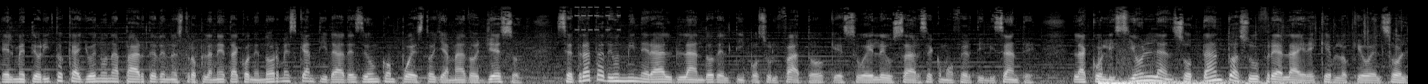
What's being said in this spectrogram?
El meteorito cayó en una parte de nuestro planeta con enormes cantidades de un compuesto llamado yeso. Se trata de un mineral blando del tipo sulfato que suele usarse como fertilizante. La colisión lanzó tanto azufre al aire que bloqueó el sol,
